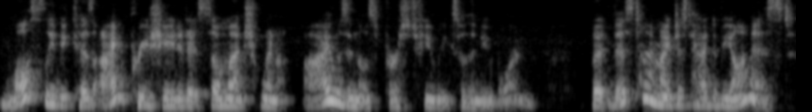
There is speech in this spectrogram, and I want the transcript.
mostly because I appreciated it so much when I was in those first few weeks with a newborn. But this time I just had to be honest.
